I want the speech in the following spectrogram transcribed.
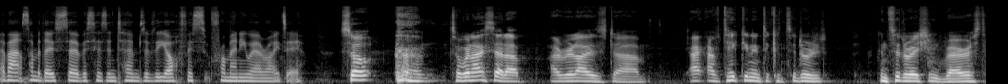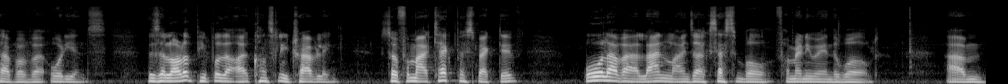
about some of those services in terms of the office from anywhere idea So, so when I set up, I realized um, I, I've taken into consider- consideration various type of uh, audience. There's a lot of people that are constantly traveling. So, from our tech perspective, all of our landlines are accessible from anywhere in the world. Um,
